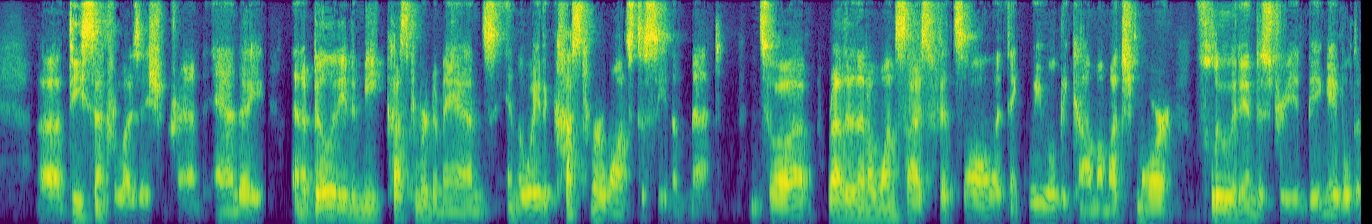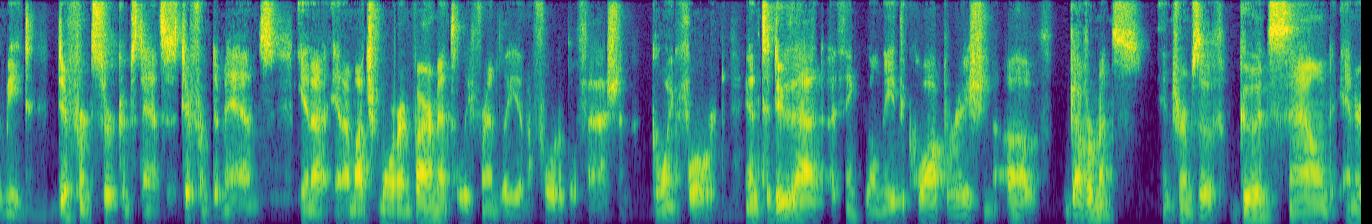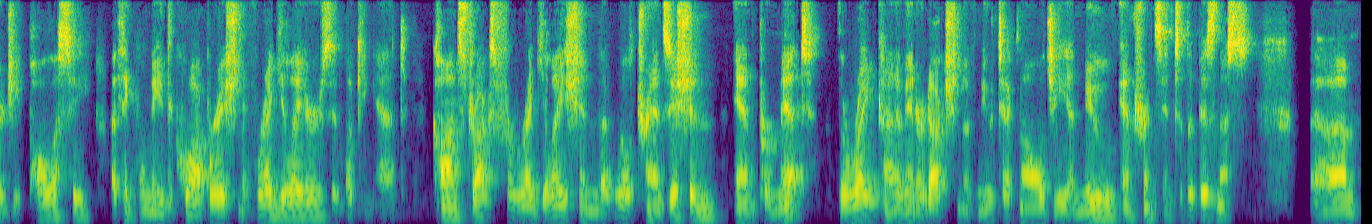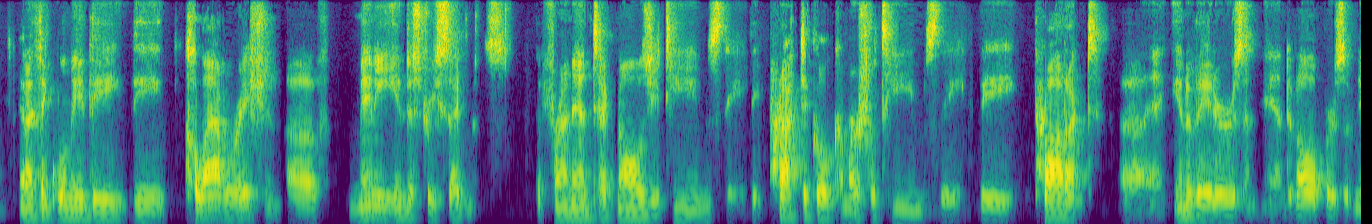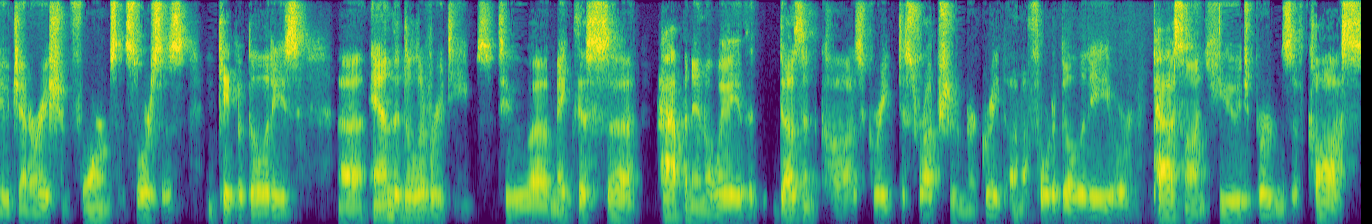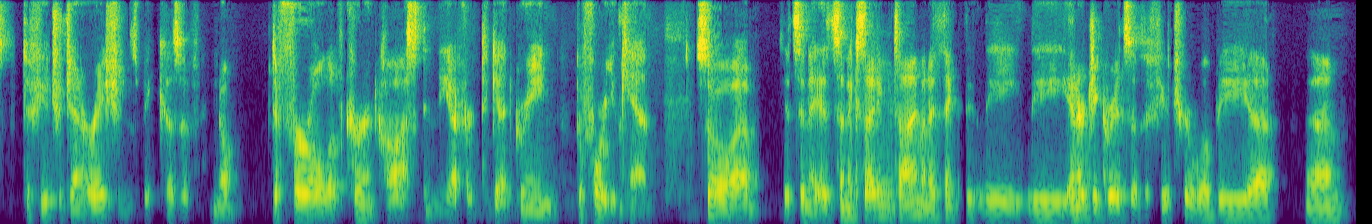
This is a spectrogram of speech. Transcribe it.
a decentralization trend, and a, an ability to meet customer demands in the way the customer wants to see them met. And so, uh, rather than a one size fits all, I think we will become a much more fluid industry in being able to meet different circumstances, different demands in a, in a much more environmentally friendly and affordable fashion going forward. And to do that, I think we'll need the cooperation of governments in terms of good, sound energy policy. I think we'll need the cooperation of regulators in looking at constructs for regulation that will transition and permit the right kind of introduction of new technology and new entrance into the business. Um, and I think we'll need the, the collaboration of many industry segments the front end technology teams, the, the practical commercial teams, the, the product uh, innovators and, and, developers of new generation forms and sources and capabilities, uh, and the delivery teams to uh, make this uh, happen in a way that doesn't cause great disruption or great unaffordability or pass on huge burdens of costs to future generations because of you know deferral of current cost in the effort to get green before you can. So uh, it's an it's an exciting time, and I think the the, the energy grids of the future will be uh, um,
